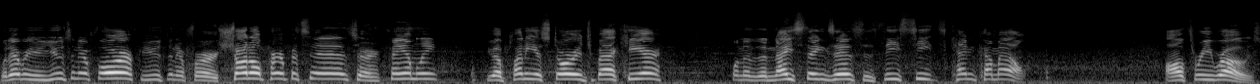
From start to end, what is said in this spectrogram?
Whatever you're using it for, if you're using it for shuttle purposes or family, you have plenty of storage back here. One of the nice things is, is these seats can come out, all three rows.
